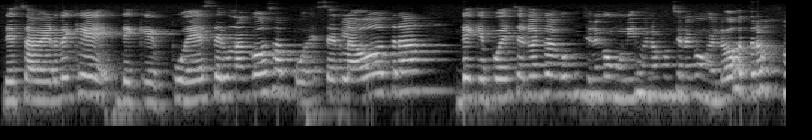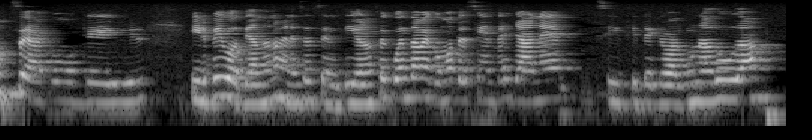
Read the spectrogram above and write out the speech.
de saber de que, de que puede ser una cosa, puede ser la otra, de que puede ser la que algo funcione con un hijo y no funcione con el otro, o sea, como que ir, ir pivoteándonos en ese sentido. No sé, cuéntame cómo te sientes, Janet, si, si te quedó alguna duda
